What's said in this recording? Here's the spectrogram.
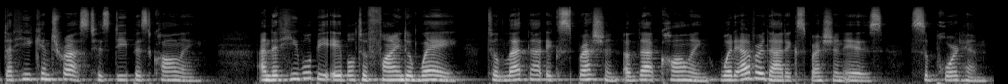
that he can trust his deepest calling and that he will be able to find a way to let that expression of that calling, whatever that expression is, support him.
